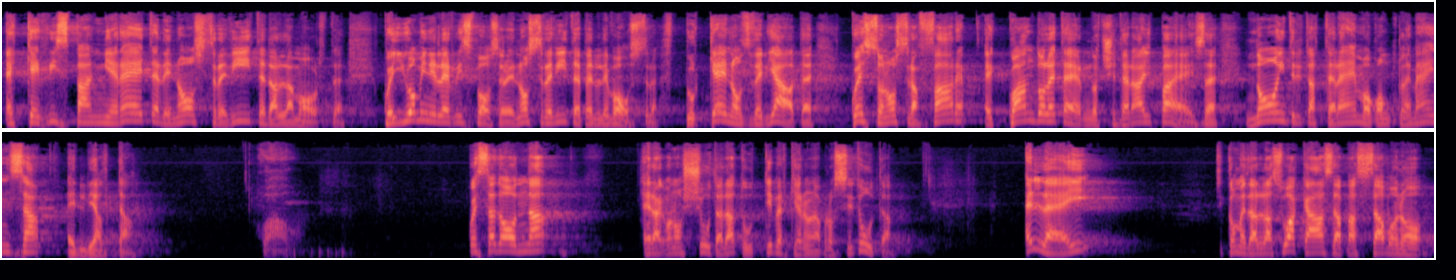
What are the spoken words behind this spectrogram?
e che risparmierete le nostre vite dalla morte. Quegli uomini le risposero, le nostre vite per le vostre, purché non svegliate questo nostro affare e quando l'Eterno ci darà il paese, noi tratteremo con clemenza e lealtà. Wow. Questa donna era conosciuta da tutti perché era una prostituta e lei, siccome dalla sua casa passavano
